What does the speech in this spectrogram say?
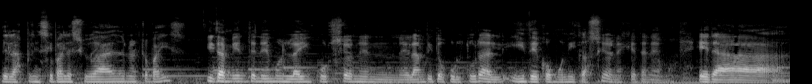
de las principales ciudades de nuestro país. Y también tenemos la incursión en el ámbito cultural y de comunicaciones que tenemos. Era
